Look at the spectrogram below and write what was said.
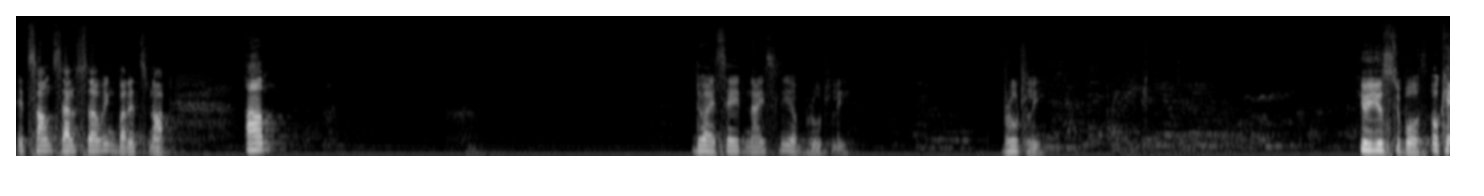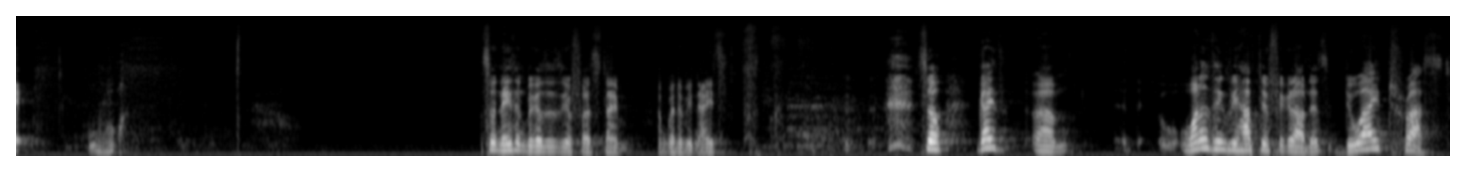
it sounds self-serving, but it's not. Um, do I say it nicely or brutally? Brutally. You're used to both. Okay. So, Nathan, because this is your first time, I'm going to be nice. so, guys, um, one of the things we have to figure out is do I trust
